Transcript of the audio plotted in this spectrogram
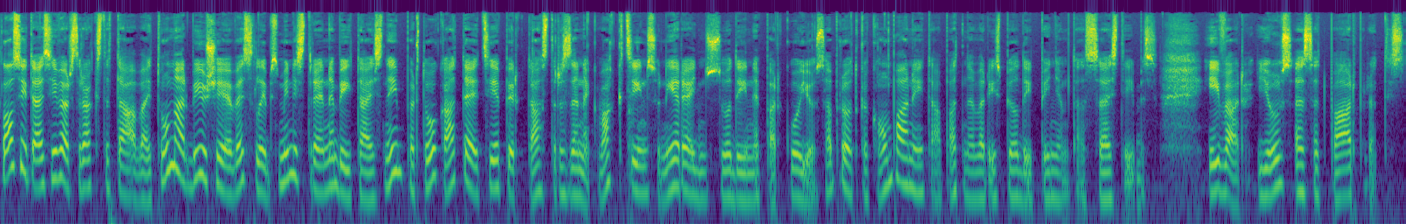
Klausītājs Ivars raksta tā, vai tomēr bijušajai veselības ministrē nebija taisnība par to, ka atteic iepirkt AstraZeneca vakcīnas un ierēģņus sodīja ne par ko, jo saprot, ka kompānija tāpat nevar izpildīt pieņemtās saistības. Ivar, jūs esat pārpratis.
